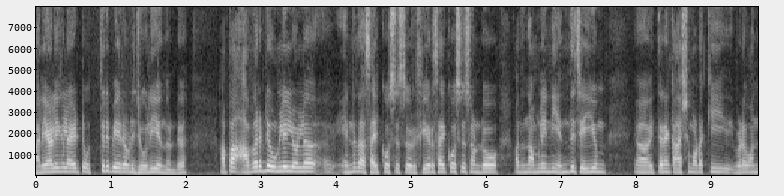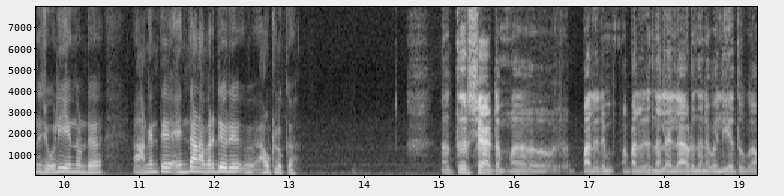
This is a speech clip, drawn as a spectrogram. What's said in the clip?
മലയാളികളായിട്ട് ഒത്തിരി പേര് അവിടെ ജോലി ചെയ്യുന്നുണ്ട്. അപ്പോൾ അവരുടെ ഉള്ളിലുള്ള എന്നതാ സൈക്കോസിസ് ഒരു ഫിയർ സൈക്കോസിസ് ഉണ്ടോ? അത് നമ്മളിനി എന്ത് ചെയ്യും? ഇത്രയും കാശ് മുടക്കി ഇവിടെ വന്ന് ജോലി ചെയ്യുന്നുണ്ട്. അങ്ങനത്തെ എന്താണ് അവരുടെ ഒരു ഔട്ട്ലുക്ക് തീർച്ചയായിട്ടും പലരും പലരും നല്ല എല്ലാവരും തന്നെ വലിയ തുക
